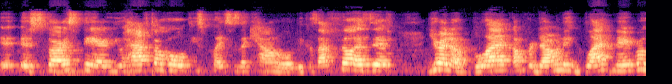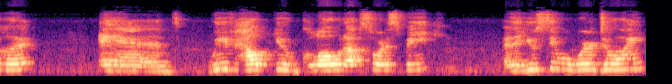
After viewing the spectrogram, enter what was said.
it. It starts there. You have to hold these places accountable because I feel as if you're in a black, a predominantly black neighborhood, and we've helped you glowed up, so to speak, and then you see what we're doing,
